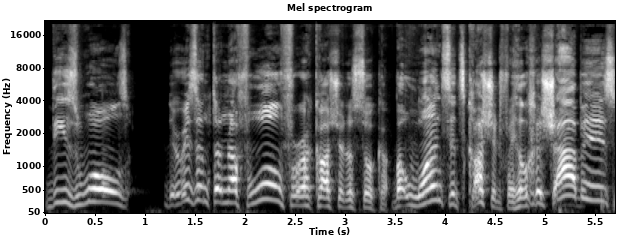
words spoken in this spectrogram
these walls there isn't enough wool for a kosher sukkah. But once it's kosher for Hilchas Shabbos,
